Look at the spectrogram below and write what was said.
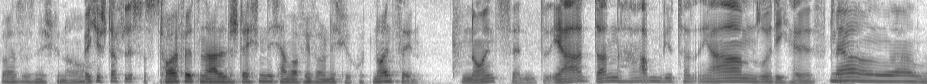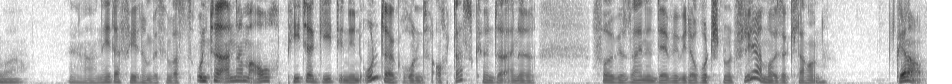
weiß es nicht genau. Welche Staffel ist das denn? Teufelsnadeln stechen nicht, haben wir auf jeden Fall noch nicht geguckt. 19. 19. Ja, dann haben wir, ja, so die Hälfte. Ja, ja, ja. Ja, nee, da fehlt noch ein bisschen was. Unter anderem auch Peter geht in den Untergrund. Auch das könnte eine Folge sein, in der wir wieder rutschen und Fledermäuse klauen. Genau.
